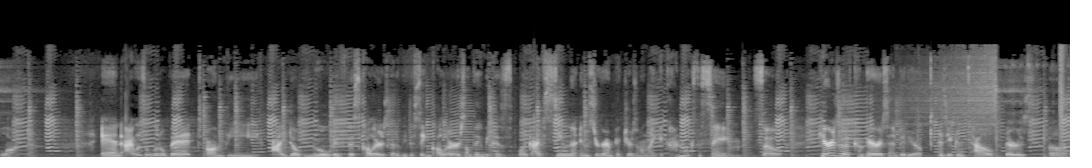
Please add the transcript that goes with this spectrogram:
Blonde. And I was a little bit on the, I don't know if this color is gonna be the same color or something because like I've seen the Instagram pictures and I'm like, it kind of looks the same. So here's a comparison video. As you can tell, there is a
